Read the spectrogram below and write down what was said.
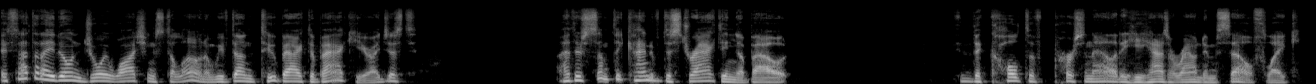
it's not that I don't enjoy watching Stallone and we've done two back to back here. I just uh, there's something kind of distracting about the cult of personality he has around himself like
